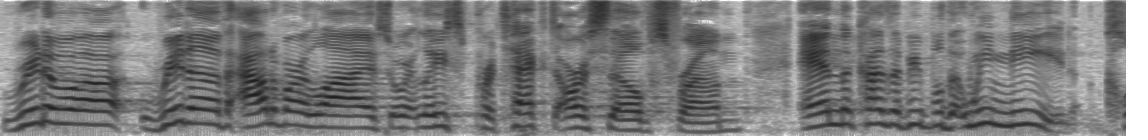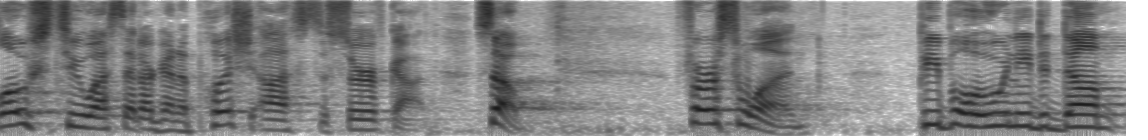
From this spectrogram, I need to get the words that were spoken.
rid of, uh, rid of out of our lives or at least protect ourselves from, and the kinds of people that we need close to us that are going to push us to serve God. So, first one people who we need to dump,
